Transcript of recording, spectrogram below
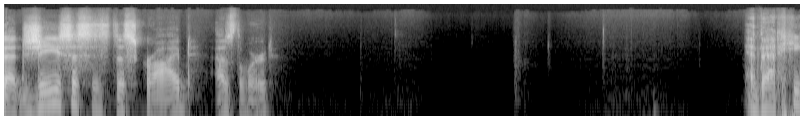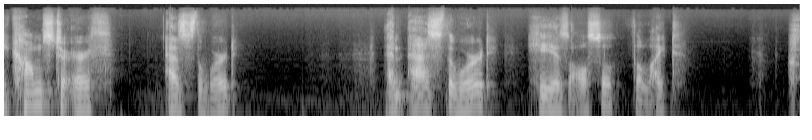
that Jesus is described as the Word. And that he comes to earth as the Word. And as the Word, He is also the light.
